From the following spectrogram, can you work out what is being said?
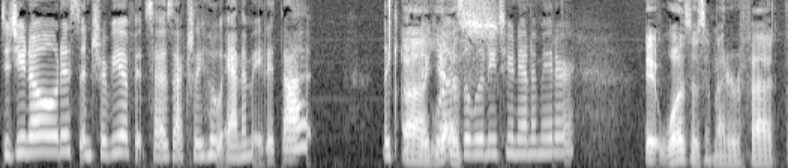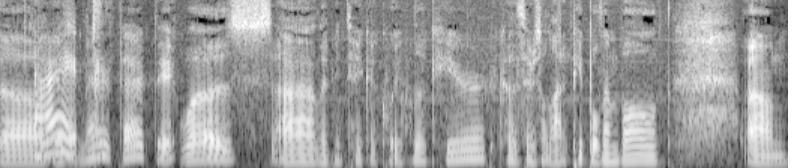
did you notice in trivia if it says actually who animated that? Like if Uh, it was a yes. Looney Tune animator? It was, as a matter of fact. Uh, As a matter of fact, it was. Uh, let me take a quick look here because there's a lot of people involved. Um,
